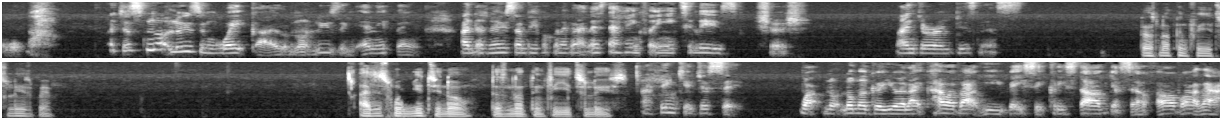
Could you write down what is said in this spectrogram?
I'm just not losing weight, guys. I'm not losing anything. And I know some people are to be like, there's nothing for you to lose. Shush. Mind your own business. There's nothing for you to lose, babe. I just want you to know there's nothing for you to lose. I think you're just said, what, not long ago, you were like, how about you basically starve yourself? How about that?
